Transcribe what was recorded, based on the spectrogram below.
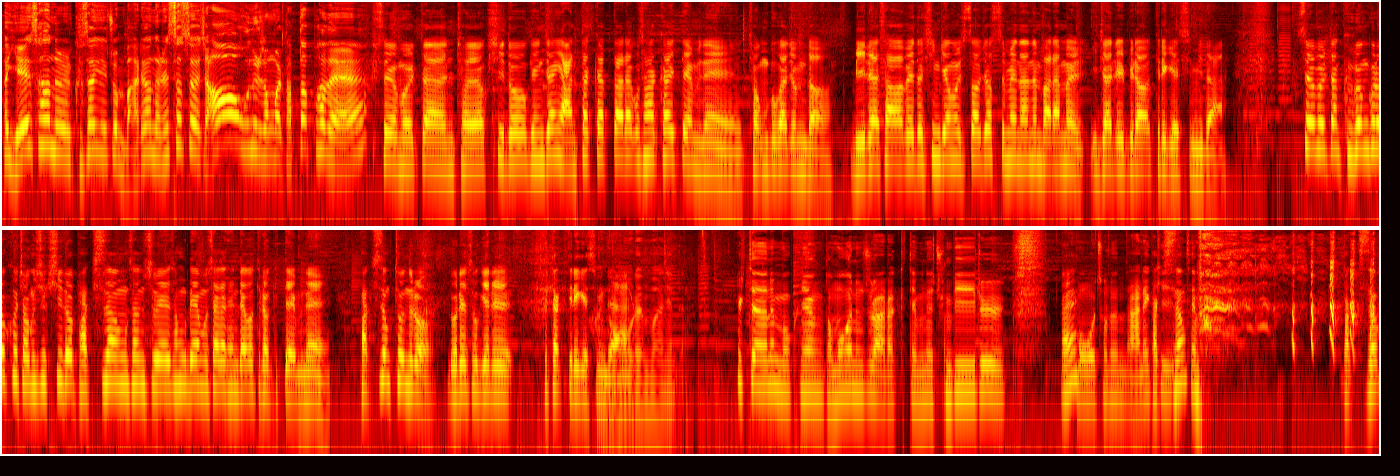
아, 예산을 그 사이에 좀 마련을 했었어야지. 아 오늘 정말 답답하네. 글쎄요, 뭐 일단 저 역시도 굉장히 안타깝다라고 생각하기 때문에 정부가 좀 더 미래 사업에도 신경을 써줬으면 하는 바람을 이 자리를 빌어 드리겠습니다. 글쎄요, 뭐 일단 그건 그렇고 정식 씨도 박지성 선수의 성대모사가 된다고 들었기 때문에 박지성 톤으로 노래 소개를 부탁드리겠습니다. 너무 오랜만인데. 일단은 뭐 그냥 넘어가는 줄 알았기 때문에 준비를 에? 뭐 저는 안 했기 박지성? 때문에 박지성?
